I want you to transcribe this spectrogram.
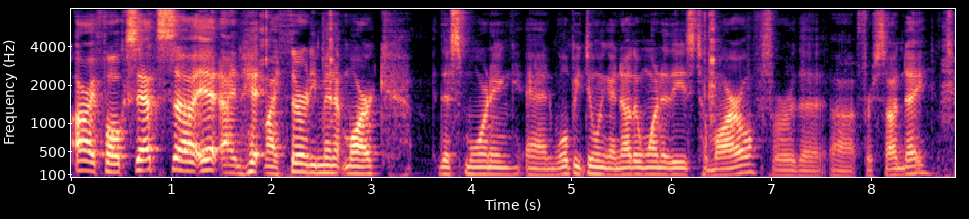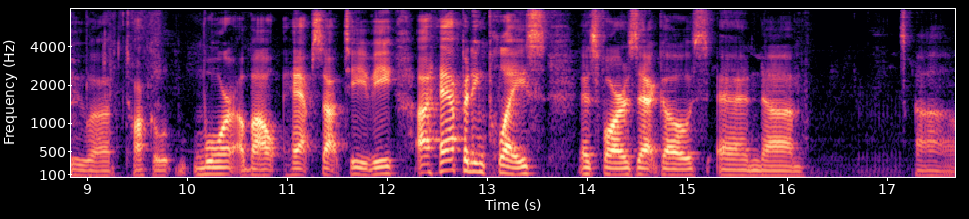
All right, folks, that's uh, it. I hit my 30 minute mark this morning, and we'll be doing another one of these tomorrow for the uh, for Sunday to uh, talk more about Haps.tv, a happening place as far as that goes. And um, uh,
